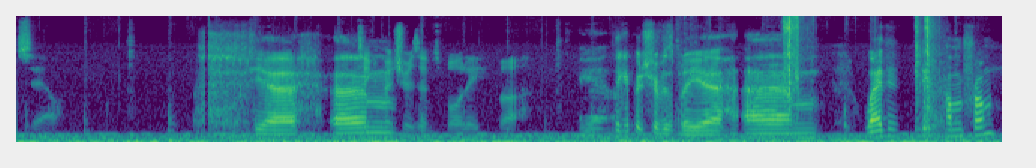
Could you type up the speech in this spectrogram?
So, Yeah. take a Um, picture of Zim's body, but Yeah. take a picture of his body. Yeah. Um, where did it come from?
